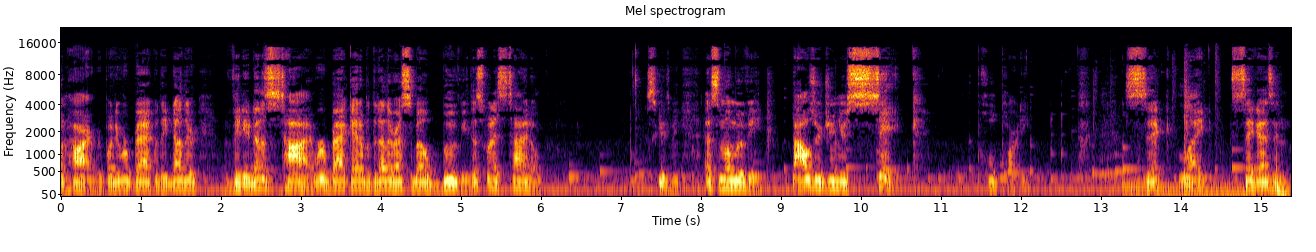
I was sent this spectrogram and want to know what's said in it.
and hi everybody, we're back with another video. Now this is. We're back at it with another SML movie. This one is titled, excuse me, SML movie, Bowser Jr. Sick Pool Party. sick, like, sick as in,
